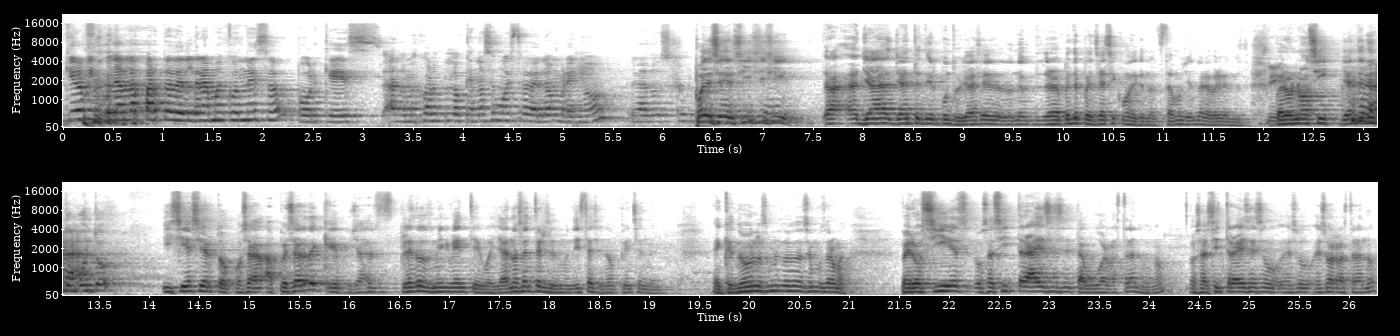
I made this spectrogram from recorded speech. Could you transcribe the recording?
quiero vincular la parte del drama con eso porque es a lo mejor lo que no se muestra del hombre, ¿no? Lado oscuro. Puede ser, sí, sí, sí. Ah, Ya, ya entendí el punto. Ya sé, de repente pensé así como de que nos estamos yendo a la verga. Sí. Pero no, sí, ya entendí tu punto. Y sí es cierto. O sea, a pesar de que pues, ya es pleno 2020, güey, ya no sean tercermundistas y no piensen en, en que no, los hombres no hacemos drama. Pero sí es, o sea, sí traes ese tabú arrastrando, ¿no? O sea, sí traes eso, eso, eso arrastrando.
